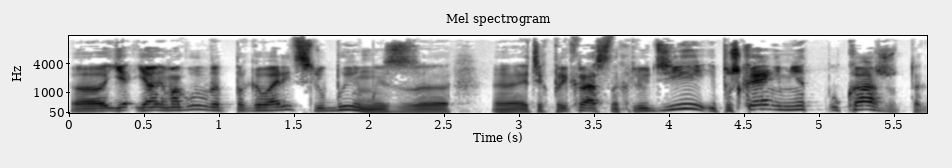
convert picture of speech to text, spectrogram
э, я, я могу поговорить с любым из э, этих прекрасных людей, и пускай они мне укажут. Так.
